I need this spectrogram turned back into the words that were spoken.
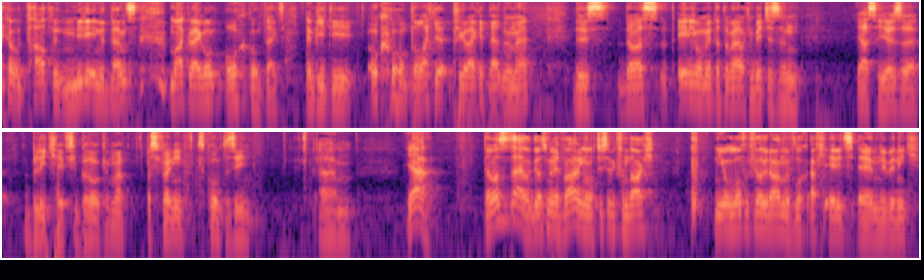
op een bepaald punt, midden in de dans, maken wij gewoon oogcontact. En begint hij ook gewoon te lachen tegelijkertijd met mij. Dus dat was het enige moment dat hij eigenlijk een beetje zijn ja, serieuze blik heeft gebroken. Maar het was funny, het was cool om te zien. Ehm, ja, dat was het eigenlijk. Dat was mijn ervaring. Ondertussen heb ik vandaag niet ongelooflijk veel gedaan, mijn vlog afgeëdit. En nu ben ik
